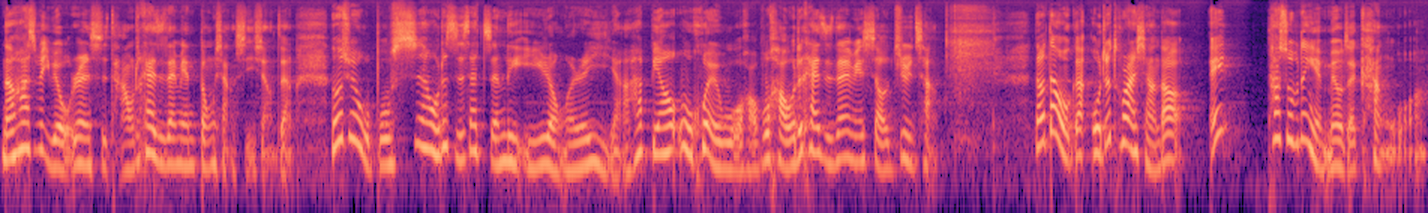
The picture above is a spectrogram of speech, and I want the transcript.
然后他是不是以为我认识他？我就开始在那边东想西想，这样。然后觉得我不是啊，我就只是在整理仪容而已啊，他不要误会我好不好？我就开始在那边小剧场。然后但我刚我就突然想到，哎，他说不定也没有在看我啊，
